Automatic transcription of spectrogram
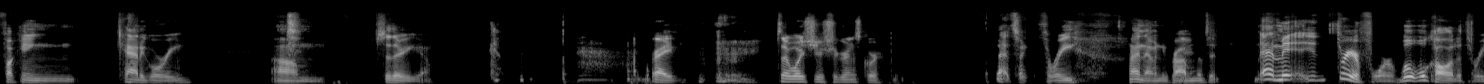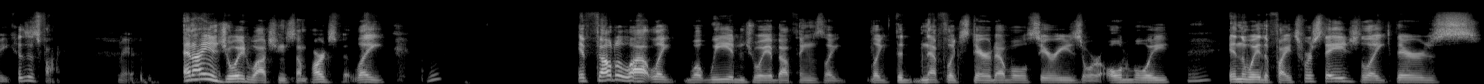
fucking category. Um so there you go. right. so what's your chagrin score? That's like three. I don't have any problem with it. Eh, three or four. We'll we'll call it a three because it's fine. Yeah. And I enjoyed watching some parts of it. Like Mhm. it felt a lot like what we enjoy about things like like the Netflix Daredevil series or Old Boy Mhm. in the way the fights were staged. Like there's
